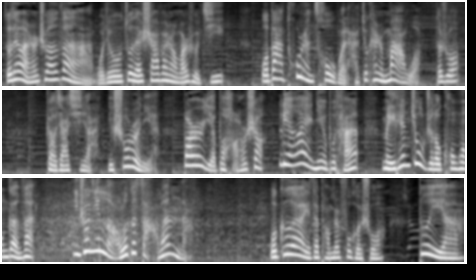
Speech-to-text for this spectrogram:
昨天晚上吃完饭啊，我就坐在沙发上玩手机，我爸突然凑过来就开始骂我。他说：“赵佳琪啊，你说说你，班儿也不好好上，恋爱你也不谈，每天就知道哐哐干饭，你说你老了可咋办呢？”我哥啊也在旁边附和说：“对呀，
